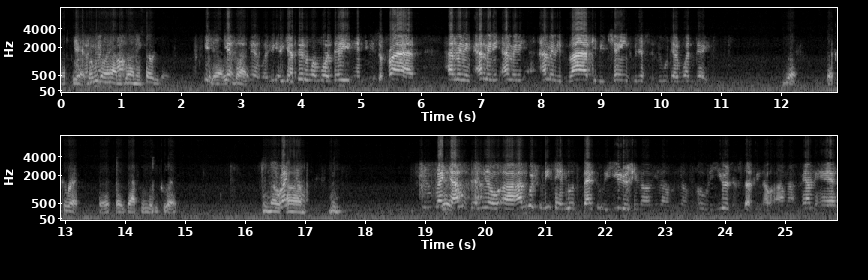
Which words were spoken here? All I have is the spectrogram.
That's Yeah. But we're going to have it done in 30 days. Yeah, Yeah, yeah, right. yeah, well, you, got 31 more days, and you'd be surprised how many, how many, how many, how many lives can be changed with just with that one day. Yes, that's correct. That's, that's absolutely correct. You know, Right um, now- Right now, uh, you know, uh, I'm working with these St. Back through the years, you know, you know, you know, over the years and stuff. You know, uh, my family has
